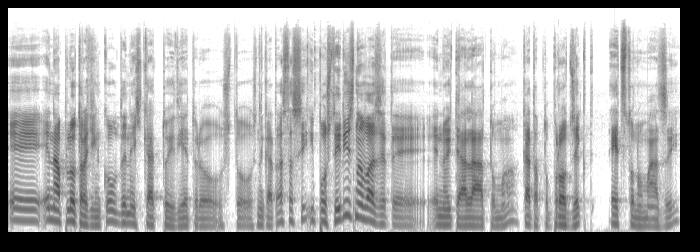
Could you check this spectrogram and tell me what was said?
Ε, ένα απλό tracking code, δεν έχει κάτι το ιδιαίτερο στο, στην εγκατάσταση. Υποστηρίζει να βάζετε εννοείται άλλα άτομα κάτω από το project, έτσι το ονομάζει.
